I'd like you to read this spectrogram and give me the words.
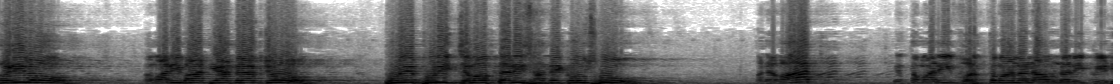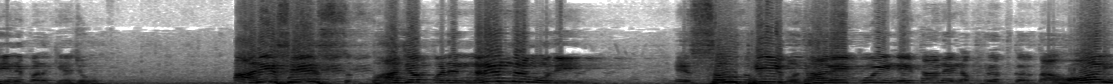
વડીલો, અમારી વાત યાદ રાખજો. પૂરેપૂરી જવાબદારી સાથે કહું છું. અને વાત કે તમારી વર્તમાન અને આવનારી પેઢીને પણ કહેજો. આરએસએસ, ભાજપ અને નરેન્દ્ર મોદી એ સૌથી વધારે કોઈ નેતાને નફરત કરતા હોય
